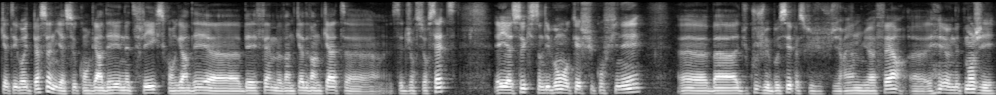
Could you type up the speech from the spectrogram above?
catégories de personnes. Il y a ceux qui ont regardé Netflix, qui ont regardé euh, BFM 24-24, 7 jours sur 7. Et il y a ceux qui se sont dit, bon, ok, je suis confiné, euh, bah, du coup, je vais bosser parce que j'ai rien de mieux à faire. Euh, et honnêtement, j'ai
